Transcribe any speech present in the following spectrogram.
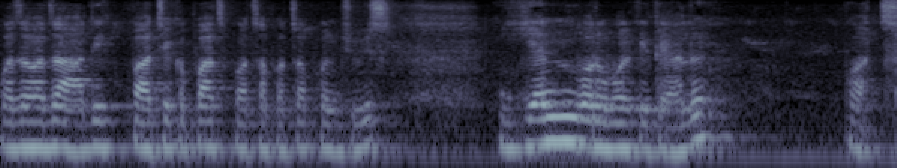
वजा वजा अधिक पाच एक पाच पाचा पाचा पंचवीस. एन बरोबर किती आलं? पाच.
